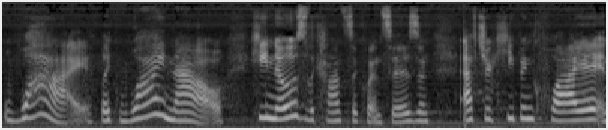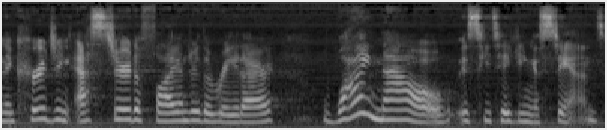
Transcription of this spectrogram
why? Like, why now? He knows the consequences, and after keeping quiet and encouraging Esther to fly under the radar, why now is he taking a stand?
